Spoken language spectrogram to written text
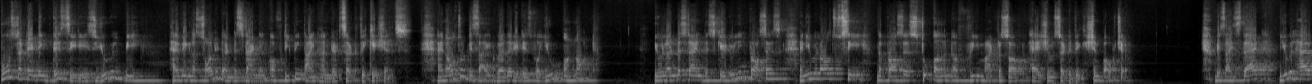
Post attending this series, you will be having a solid understanding of DP900 certifications and also decide whether it is for you or not. You will understand the scheduling process and you will also see the process to earn a free Microsoft Azure certification voucher. Besides that, you will have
